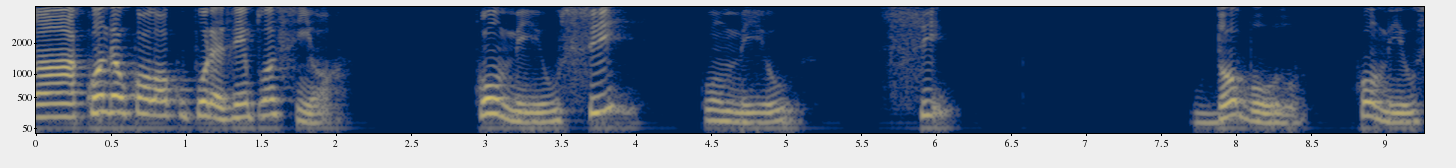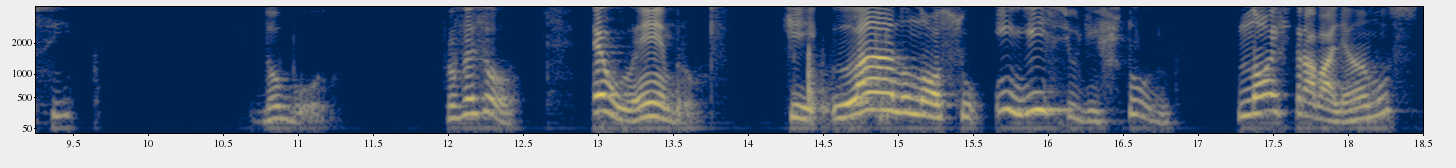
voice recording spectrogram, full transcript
ah, quando eu coloco, por exemplo, assim, ó, comeu-se, comeu-se do bolo, comeu-se do bolo. Professor, eu lembro que lá no nosso início de estudo, nós trabalhamos.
